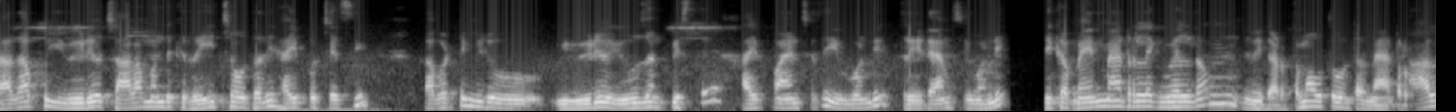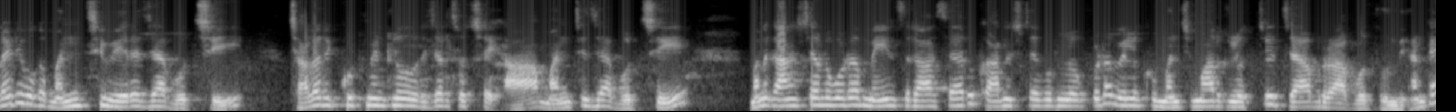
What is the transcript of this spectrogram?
దాదాపు ఈ వీడియో చాలామందికి రీచ్ అవుతుంది హైప్ వచ్చేసి. కాబట్టి మీరు ఈ వీడియో యూజ్ అనిపిస్తే హై పాయింట్స్ అయితే ఇవ్వండి త్రీ టైమ్స్ ఇవ్వండి. ఇక మెయిన్ మ్యాటర్లోకి వెళ్దాం. మీకు అర్థమవుతూ ఉంటుంది మ్యాటర్ ఆల్రెడీ ఒక మంచి వేరే జాబ్ వచ్చి చాలా రిక్రూట్మెంట్లు రిజల్ట్స్ వచ్చాయి. ఆ మంచి జాబ్ వచ్చి మన కానిస్టేబుల్ కూడా మెయిన్స్ రాశారు. కానిస్టేబుల్లో కూడా వీళ్ళకు మంచి మార్కులు వచ్చి జాబ్ రాబోతుంది. అంటే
